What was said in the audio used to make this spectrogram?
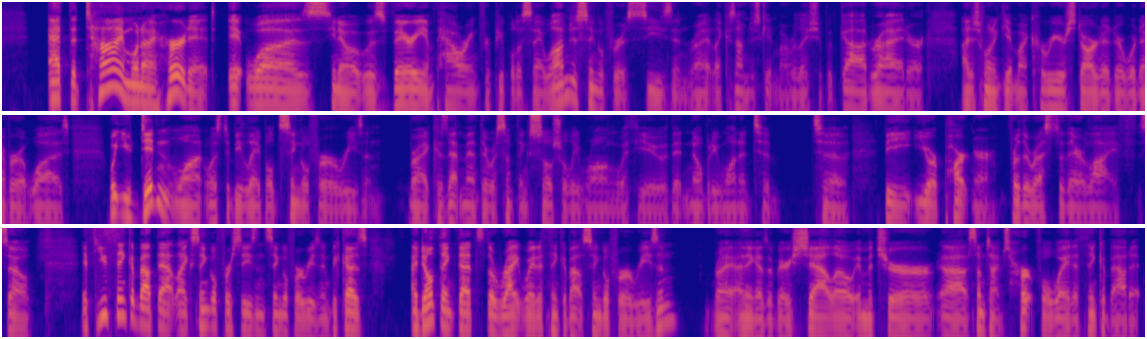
at the time when I heard it, it was you know it was very empowering for people to say, "Well, I'm just single for a season, right? Like, because I'm just getting my relationship with God right, or I just want to get my career started, or whatever it was." What you didn't want was to be labeled single for a reason, right? Because that meant there was something socially wrong with you that nobody wanted to to be your partner for the rest of their life. So, if you think about that like single for a season, single for a reason, because I don't think that's the right way to think about single for a reason, right? I think that's a very shallow, immature, uh, sometimes hurtful way to think about it.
